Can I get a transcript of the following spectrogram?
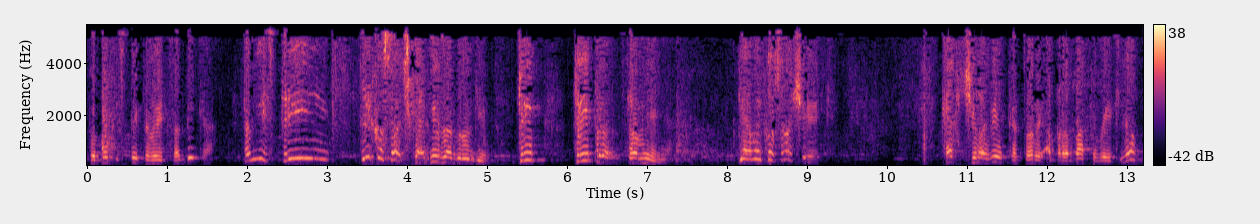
что Бог испытывает садыка, там есть три, три кусочка один за другим. Три, три сравнения. Первый кусочек. Как человек, который обрабатывает лен,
